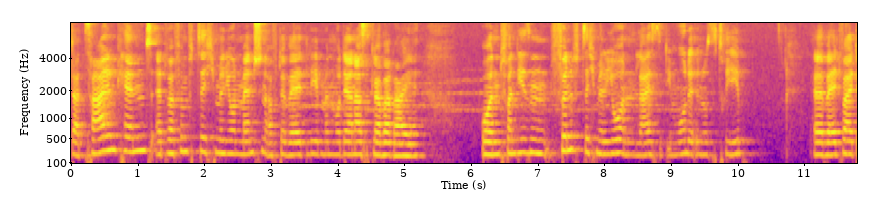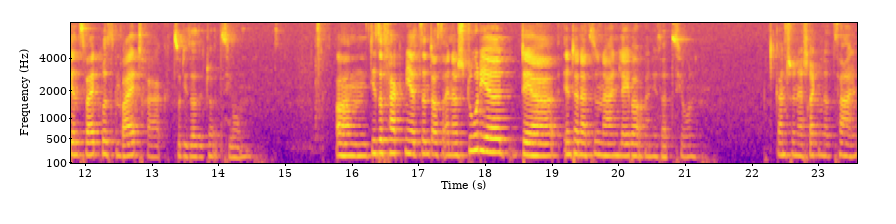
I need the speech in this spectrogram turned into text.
da Zahlen kennt. Etwa 50 Millionen Menschen auf der Welt leben in moderner Sklaverei. Und von diesen 50 Millionen leistet die Modeindustrie äh, weltweit den zweitgrößten Beitrag zu dieser Situation. Ähm, diese Fakten jetzt sind aus einer Studie der Internationalen Labour-Organisation. Ganz schön erschreckende Zahlen.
